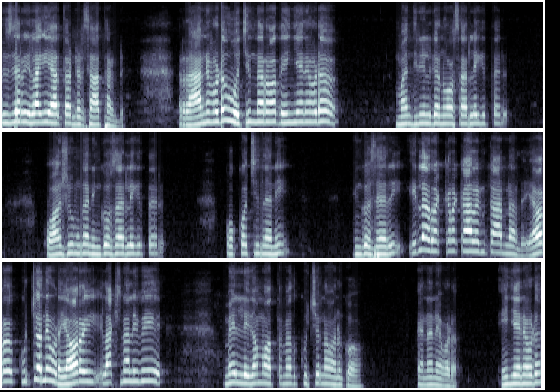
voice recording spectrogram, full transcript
చూసారు ఇలాగే చేస్తా అంటాడు సాతాండు రానివ్వడు వచ్చిన తర్వాత ఏం చేయనివ్వడు? మంచినీళ్ళు కానీ ఒకసారి లెగిస్తారు వాష్రూమ్ కానీ ఇంకోసారి లెగిస్తారు కుక్క వచ్చిందని ఇంకోసారి ఇలా రకరకాలైన కారణాలు. ఎవరో కూర్చొనివ్వడు. ఎవరో ఈ లక్షణాలు ఇవి. మెల్లిగా మొత్తం మీద కూర్చున్నాం అనుకో విననివ్వడు. ఏం చేయనివ్వడు?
